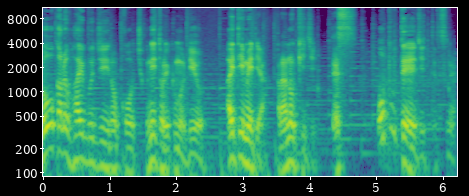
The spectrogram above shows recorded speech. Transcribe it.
ローカル 5G の構築に取り組む理由 IT メディアからの記事ですオプテージってですね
